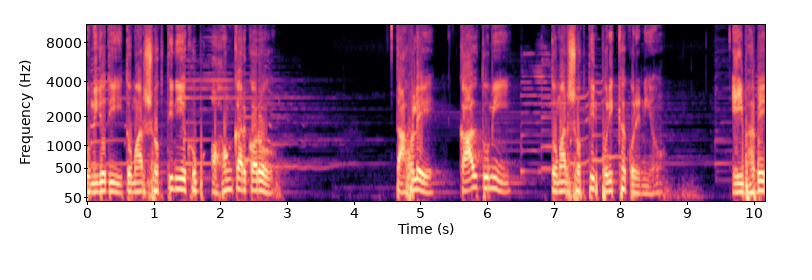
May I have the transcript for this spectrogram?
তুমি যদি তোমার শক্তি নিয়ে খুব অহংকার করো, তাহলে কাল তুমি তোমার শক্তির পরীক্ষা করে নিও। এইভাবে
